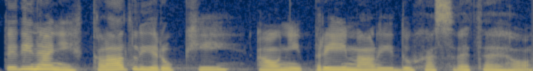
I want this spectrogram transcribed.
Vtedy na nich kladli ruky a oni prijímali Ducha Svetého.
